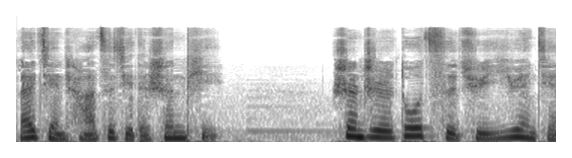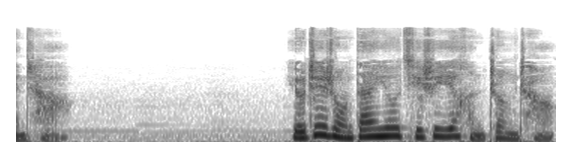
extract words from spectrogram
来检查自己的身体，甚至多次去医院检查。有这种担忧其实也很正常。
